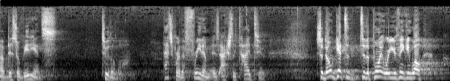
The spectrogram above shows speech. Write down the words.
of disobedience to the law. That's where the freedom is actually tied to. So don't get to, to the point where you're thinking, well,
